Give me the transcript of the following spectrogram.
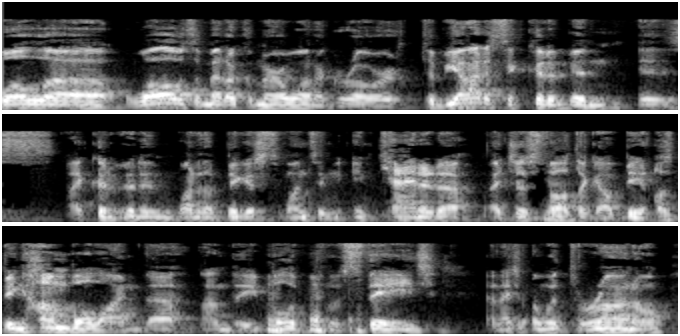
Well, uh, while I was a medical marijuana grower, to be honest, it could have been is I could have been in one of the biggest ones in, in Canada. I just yeah. felt like I was, being, I was, being, humble on the on the bulletproof stage, and I went with Toronto.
